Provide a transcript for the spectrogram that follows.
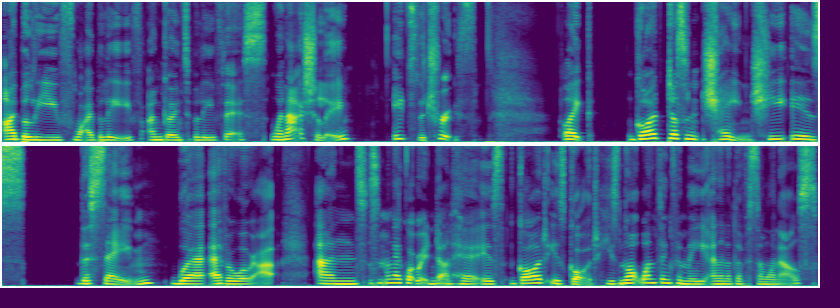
I believe what I believe, I'm going to believe this, when actually it's the truth. Like God doesn't change. He is the same wherever we're at. And something I've got written down here is God is God. He's not one thing for me and another for someone else.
